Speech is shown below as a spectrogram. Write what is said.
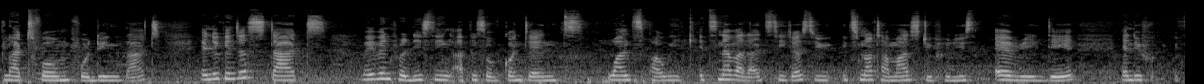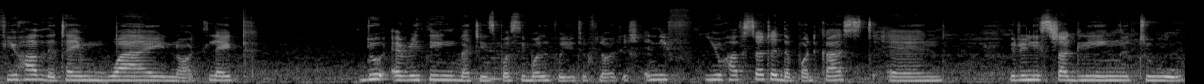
platform for doing that. And you can just start by even producing a piece of content once per week. It's never that serious. You it's not a must to produce every day. And if if you have the time why not? Like do everything that is possible for you to flourish. And if you have started the podcast and you're really struggling to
